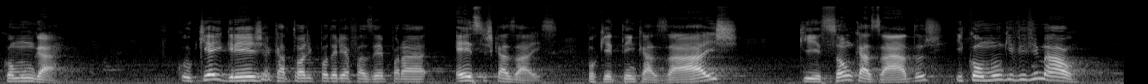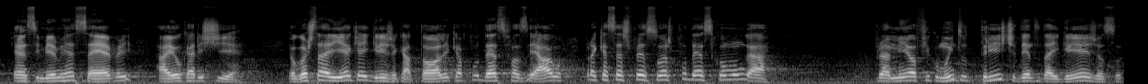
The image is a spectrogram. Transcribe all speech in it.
comungar. O que a igreja católica poderia fazer para esses casais? Porque tem casais que são casados e comungam e vivem mal. E assim mesmo recebe a Eucaristia. Eu gostaria que a Igreja Católica pudesse fazer algo para que essas pessoas pudessem comungar. Para mim, eu fico muito triste dentro da igreja. Eu sou,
